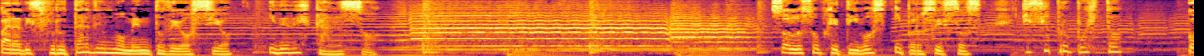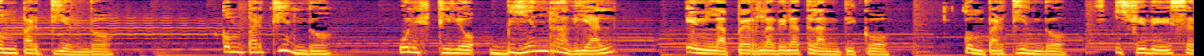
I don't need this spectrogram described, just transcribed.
para disfrutar de un momento de ocio y de descanso. Son los objetivos y procesos que se ha propuesto compartiendo. Compartiendo un estilo bien radial en la perla del Atlántico. Compartiendo y GDS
